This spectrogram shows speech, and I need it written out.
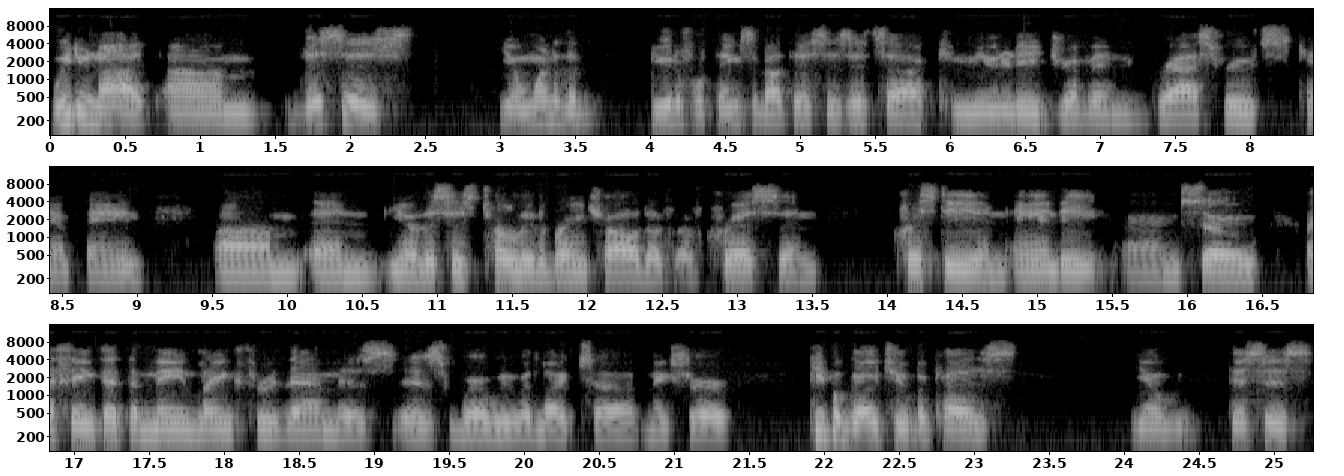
We do not. Um, this is, you know, one of the beautiful things about this is it's a community-driven grassroots campaign, um, and you know, this is totally the brainchild of, of Chris and Christy and Andy. Um, so I think that the main link through them is is where we would like to make sure people go to because you know this is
